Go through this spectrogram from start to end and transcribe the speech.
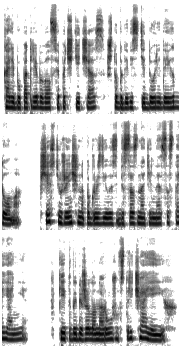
Калибу потребовался почти час, чтобы довести Дори до их дома. К счастью, женщина погрузилась в бессознательное состояние. Кейт выбежала наружу, встречая их.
